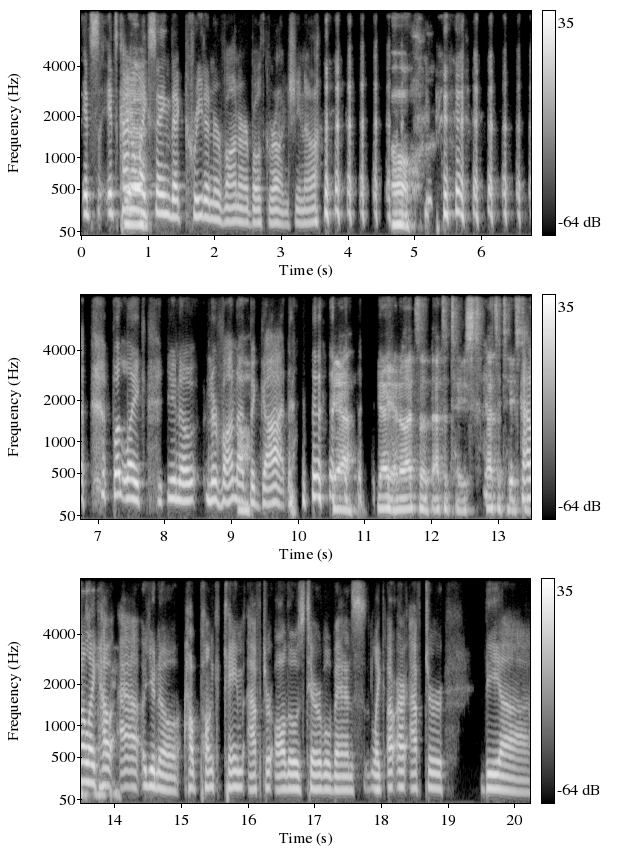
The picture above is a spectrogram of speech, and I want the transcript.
it's it's kind of Yeah. like saying that Creed and Nirvana are both grunge, you know. oh, but like you know, Nirvana Oh. begot. yeah, yeah, yeah. No, that's a that's a taste. That's a taste. it's kind of like how uh, you know how punk came after all those terrible bands like or, or after the uh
